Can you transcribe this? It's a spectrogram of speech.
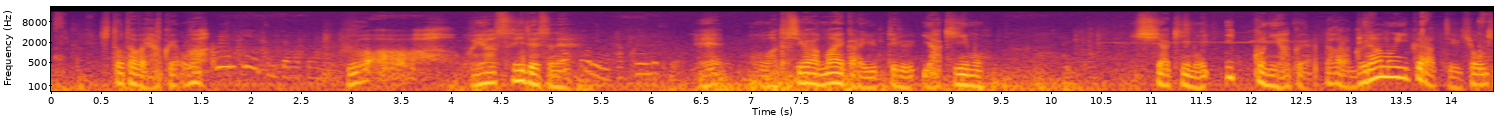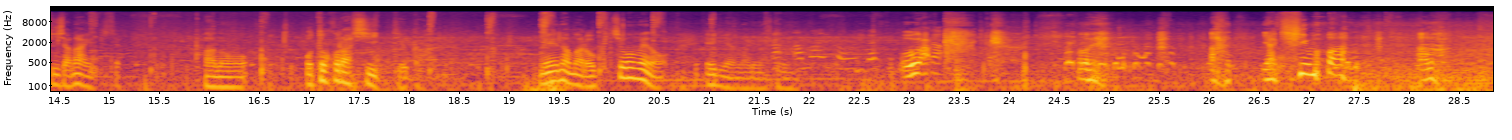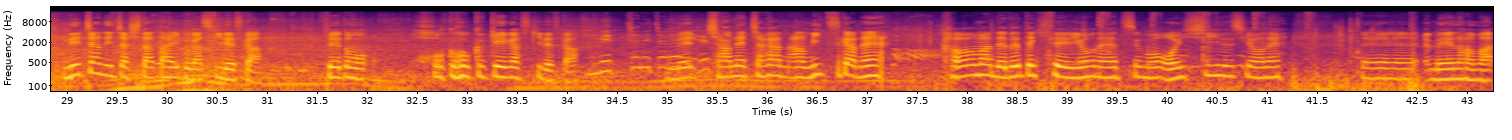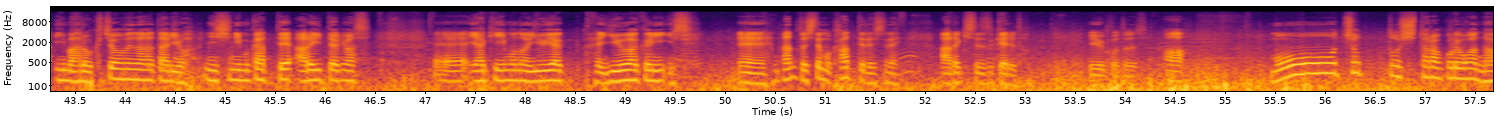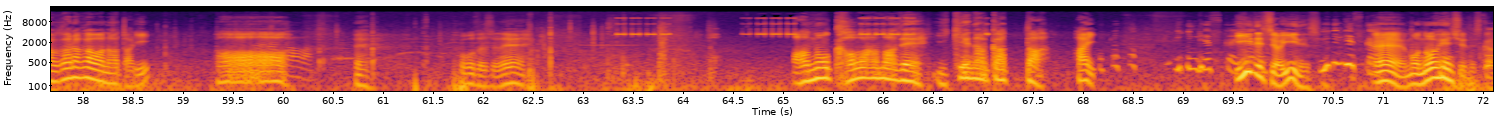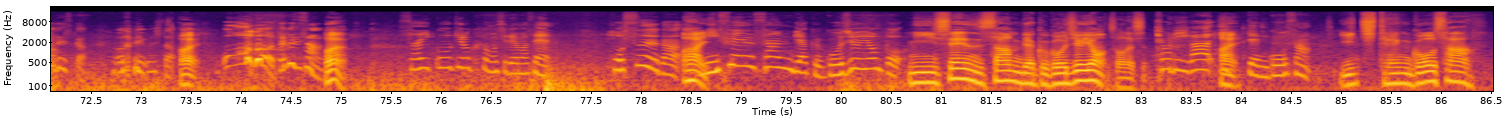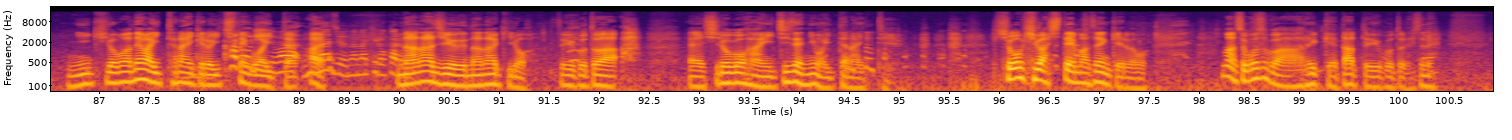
1束100円。うわ。100円均一みたいになってますうわ。お安いですね。ブロッコリーも100円ですよ。え私が前から言ってる焼き芋。石焼き芋。1個200円。だからグラムいくらっていう表記じゃないんですよ。あの男らしいっていうか。名生6丁目のエリアになりますけど。甘い香りがしてきうわあ焼き芋はあのねちゃねちゃしたタイプが好きですか？それともホクホク系が好きですか？めっちゃねちゃがいいです。ねちゃねちゃがあの蜜がね皮まで出てきているようなやつも美味しいですよね、えー、名の浜今6丁目のあたりを西に向かって歩いております、えー焼き芋の誘惑に、えー何としても勝ってですね歩き続けるということですあもうちょっとしたらこれは長良川のあたり？ああそうですね。あの川まで行けなかった。はい。いいんですかいいですよ、いいですい。いんですか、ええもうノー編集ですから。そうですかわかりましたはい。おお拓司さんはい。最高記録かもしれません歩数がはい2354歩、2354。そうです。距離がはい1.53、1.53。2キロまでは行ってないけど、1.5カロリーは行って。ははい。77キロカロリー、77キロ。ということは、えー白ご飯一膳にも行ってないっていう。消費はしてませんけれども。まあそこそこ歩けたということですね。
